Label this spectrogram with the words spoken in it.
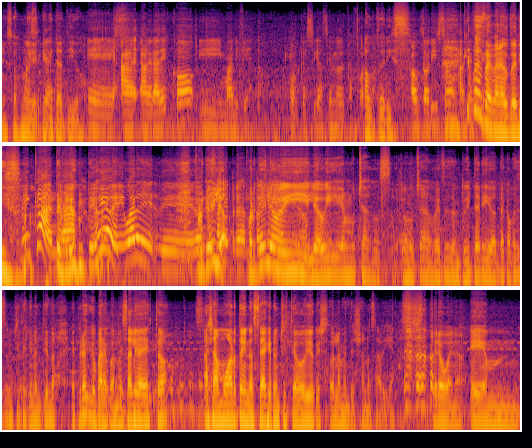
Eso es muy equitativo. Eh, agradezco y manifiesto porque siga siendo de esta forma. Autorizo. Autorizo. ¿Qué pasa con autorizo? Me encanta. Te pregunté. Voy a averiguar de, de porque hoy, lo, porque lo vi, lo vi en muchas, muchas veces en Twitter y digo, capaz es un chiste que no entiendo. Espero que para cuando salga esto haya muerto y no sea que era un chiste obvio que solamente yo no sabía. Pero bueno, em,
